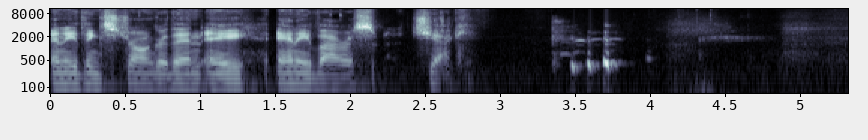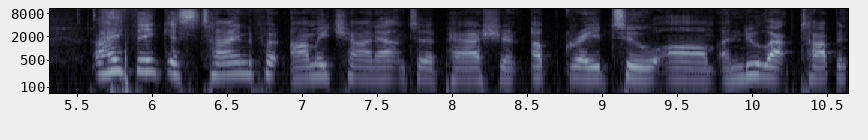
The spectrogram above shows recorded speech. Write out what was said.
anything stronger than a antivirus check. I think it's time to put Ami-chan out into the pasture and upgrade to um, a new laptop and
